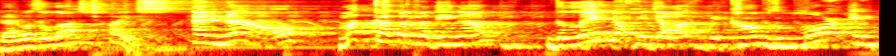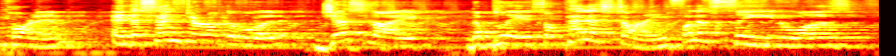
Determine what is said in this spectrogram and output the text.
That was Allah's choice. And now, Makkah al-Madinah, the land of Hijaz becomes more important and the center of the world, just like the place of Palestine, Palestine was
